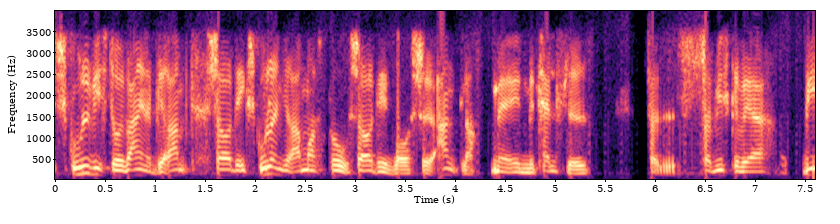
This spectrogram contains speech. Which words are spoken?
Skulle vi stå i vejen og blive ramt, så er det ikke skulderen, de rammer os på, så er det vores øh, ankler med en metalslæde. Så, så vi skal være vi,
